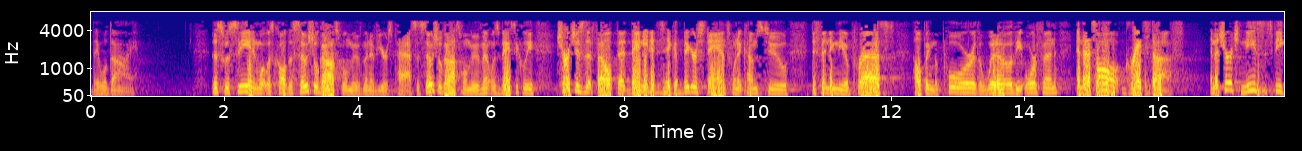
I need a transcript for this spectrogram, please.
they will die. This was seen in what was called the social gospel movement of years past. The social gospel movement was basically churches that felt that they needed to take a bigger stance when it comes to defending the oppressed, helping the poor, the widow, the orphan, and that's all great stuff. And the church needs to speak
